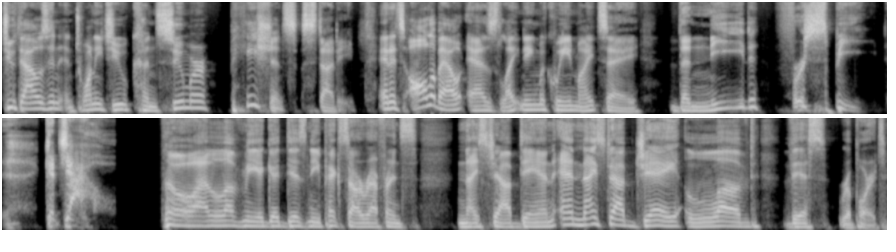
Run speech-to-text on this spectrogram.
2022 Consumer Patience Study. And it's all about, as Lightning McQueen might say, the need for speed. Ka-chow! Oh, I love me a good Disney Pixar reference. Nice job, Dan. And nice job, Jay. Loved this report.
